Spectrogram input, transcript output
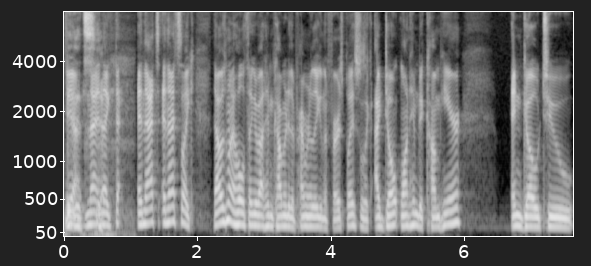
yeah, and that, yeah. like that, and that's and that's like that was my whole thing about him coming to the Premier League in the first place was like I don't want him to come here and go to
